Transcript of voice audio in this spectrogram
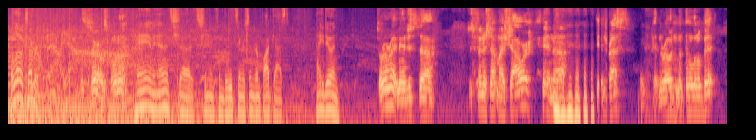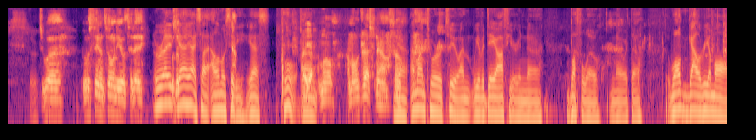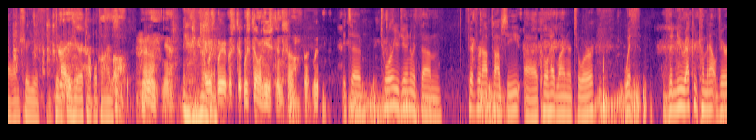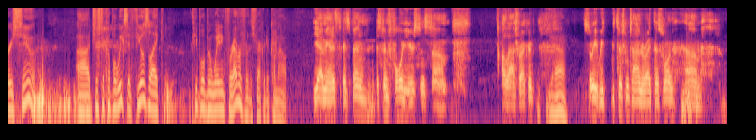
Hello, Trevor. Yes, sir. What's going on? Hey, man, it's uh, it's Shane from the Lead Singer Syndrome podcast. How you doing? Doing all right, man. Just uh, just finishing up my shower and uh, getting dressed, hitting the road in, in a little bit to uh, go to San Antonio today. Right? Yeah, yeah. I saw Alamo City. Yes, cool. But yeah, Um, I'm all I'm all dressed now. So yeah, I'm on tour too. I'm. We have a day off here in uh, Buffalo. You know, at the Walden Galleria Mall. I'm sure you've been through here a couple times. Oh, right on. Yeah, it was weird. We're, st- we're still in Houston, so but we, It's a tour you're doing with um, Fit for an Autopsy, uh, co-headliner tour, with the new record coming out very soon. Uh, just a couple weeks. It feels like people have been waiting forever for this record to come out. Yeah, man, it's it's been it's been four years since um, our last record. Yeah. So we, we, we took some time to write this one. Um,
